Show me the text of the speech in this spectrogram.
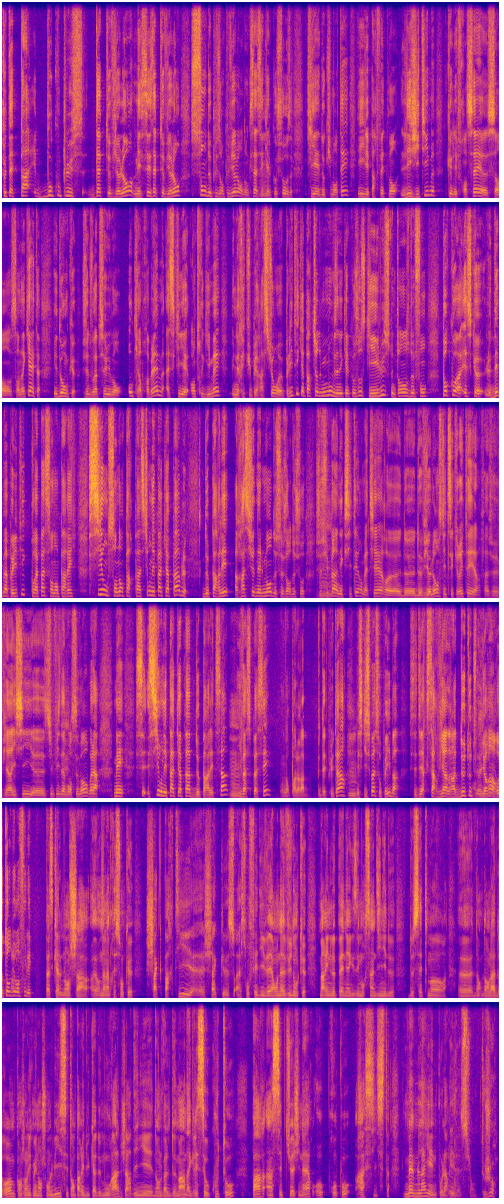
peut-être pas beaucoup plus d'actes violents, mais ces actes violents sont de plus en plus violents. Donc ça, c'est mmh. quelque chose qui est documenté et il est parfaitement légitime que les Français euh, s'en inquiètent. Et donc, je ne vois absolument aucun problème à ce qu'il y ait, entre guillemets, une récupération euh, politique à partir du moment où vous avez quelque chose qui illustre une tendance de fond. Pourquoi est-ce que le débat politique ne pourrait pas s'en emparer? Si on ne s'en empare pas, si on n'est pas capable de parler rationnellement de ce genre de choses. Je ne suis mmh. pas un excité en matière euh, de, violence ni de sécurité. Hein. Enfin, je ici euh, suffisamment souvent. Voilà. Mais si on n'est pas capable de parler de ça, mm. il va se passer, on en parlera peut-être plus tard, mm. mais ce qui se passe aux Pays-Bas. C'est-à-dire que ça reviendra de toute façon. Il y aura un retour du refoulé. Pascal Blanchard, euh, on a l'impression que chaque parti euh, chaque, a son fait divers. On a vu donc Marine Le Pen et Eric Zemmour s'indigner de, de, cette mort dans, la Drôme, quand Jean-Luc Mélenchon, lui, s'est emparé du cas de Mourad, jardinier dans le Val-de-Marne, agressé au couteau par un septuaginaire aux propos racistes. Même là, il y a une polarisation. Toujours.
